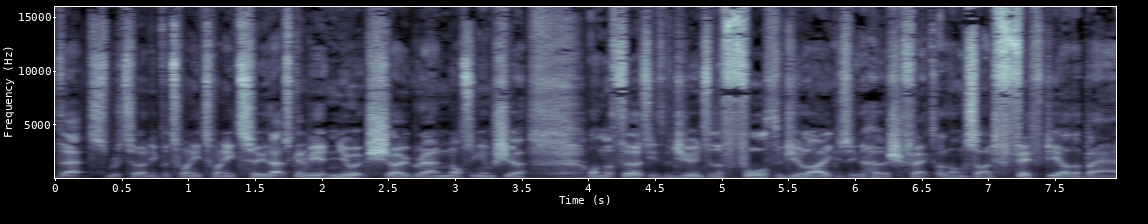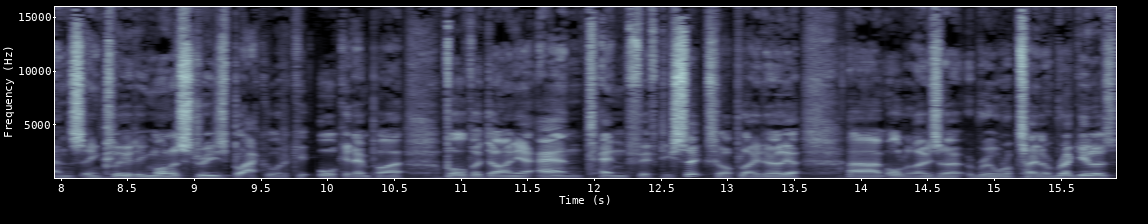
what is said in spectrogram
that's returning for 2022. That's going to be at Newark Showground, Nottinghamshire, on the 30th of June to the 4th of July. You can see the Hirsch Effekt alongside 50 other bands, including Monasteries, Black Orchid, Empire, Vulvodynia, and 1056, who I played earlier. Um, all of those are real Rob Taylor regulars.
